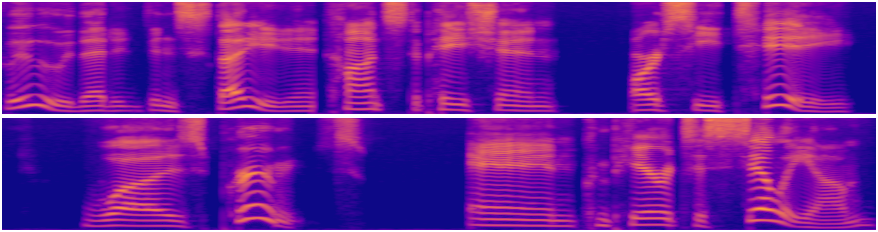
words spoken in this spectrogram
food that had been studied in constipation RCT was prunes. And compared to psyllium,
